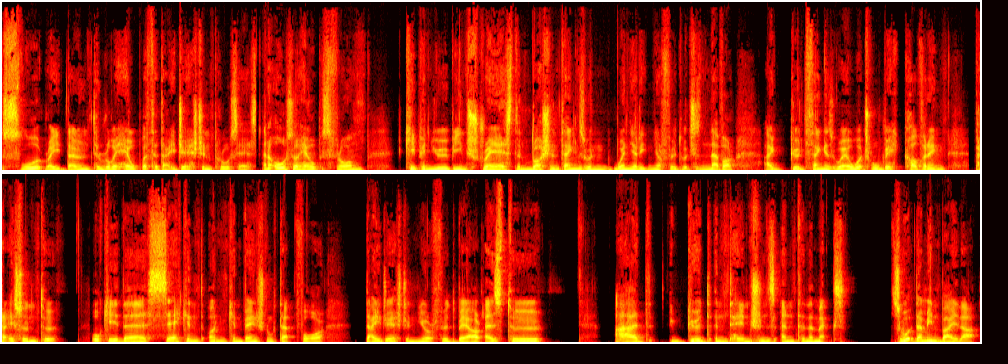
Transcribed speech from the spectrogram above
slow it right down to really help with the digestion process. And it also helps from keeping you being stressed and rushing things when, when you're eating your food, which is never a good thing as well, which we'll be covering pretty soon too. Okay, the second unconventional tip for digesting your food better is to add good intentions into the mix. So, what do I mean by that?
